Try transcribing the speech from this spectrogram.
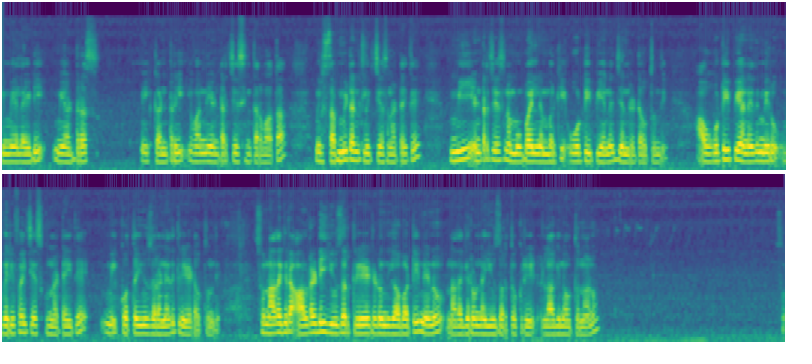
ఈమెయిల్ ఐడి మీ అడ్రస్ మీ కంట్రీ ఇవన్నీ ఎంటర్ చేసిన తర్వాత మీరు సబ్మిట్ అని క్లిక్ చేసినట్టయితే మీ ఎంటర్ చేసిన మొబైల్ నెంబర్కి ఓటీపీ అనేది జనరేట్ అవుతుంది. ఆ ఓటీపీ అనేది మీరు వెరిఫై చేసుకున్నట్టయితే మీ కొత్త యూజర్ అనేది క్రియేట్ అవుతుంది. సో నా దగ్గర ఆల్రెడీ యూజర్ క్రియేటెడ్ ఉంది కాబట్టి నేను నా దగ్గర ఉన్న యూజర్తో క్రియే లాగిన్ అవుతున్నాను. సో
